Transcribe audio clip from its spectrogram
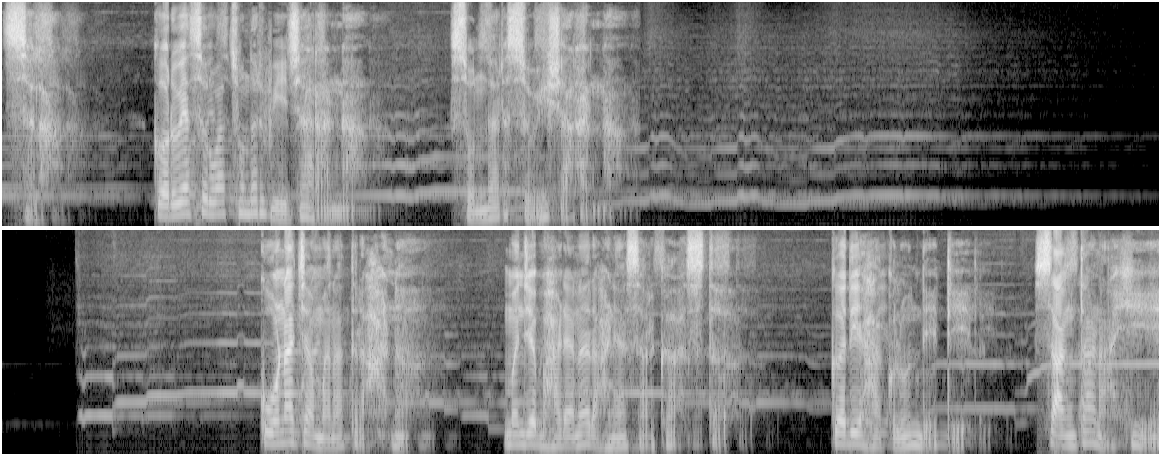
चला. करूया सुरुवात सुंदर विचारांना सुंदर सुविचारांना. कोणाच्या मनात राहणं म्हणजे भाड्यानं राहण्यासारखं असतं. कधी हाकलून देतील सांगता नाही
